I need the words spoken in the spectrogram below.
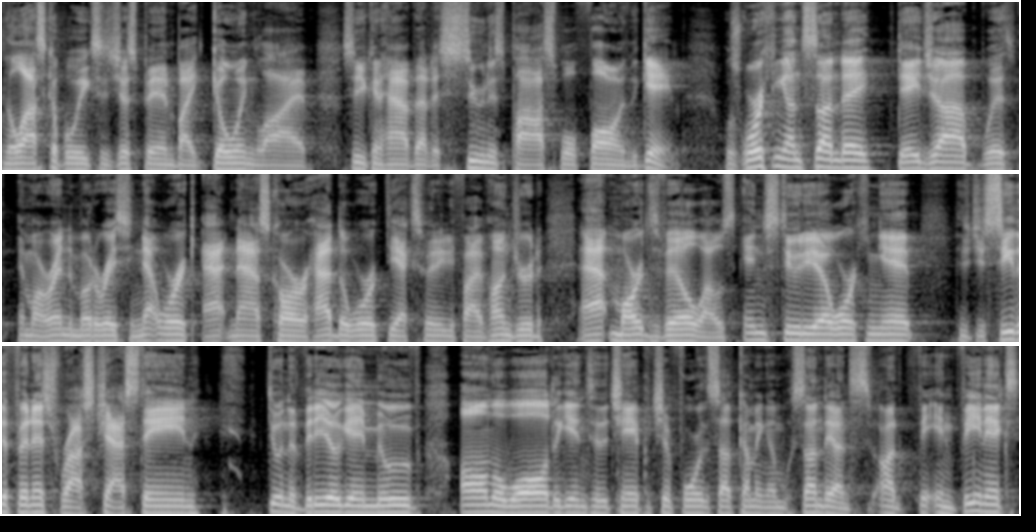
the last couple weeks has just been by going live so you can have that as soon as possible following the game. Was working on Sunday, day job with MRN, the Motor Racing Network at NASCAR. Had to work the Xfinity 500 at Martinsville. I was in studio working it. Did you see the finish? Ross Chastain doing the video game move on the wall to get into the championship for this upcoming um, Sunday on, on, in Phoenix.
